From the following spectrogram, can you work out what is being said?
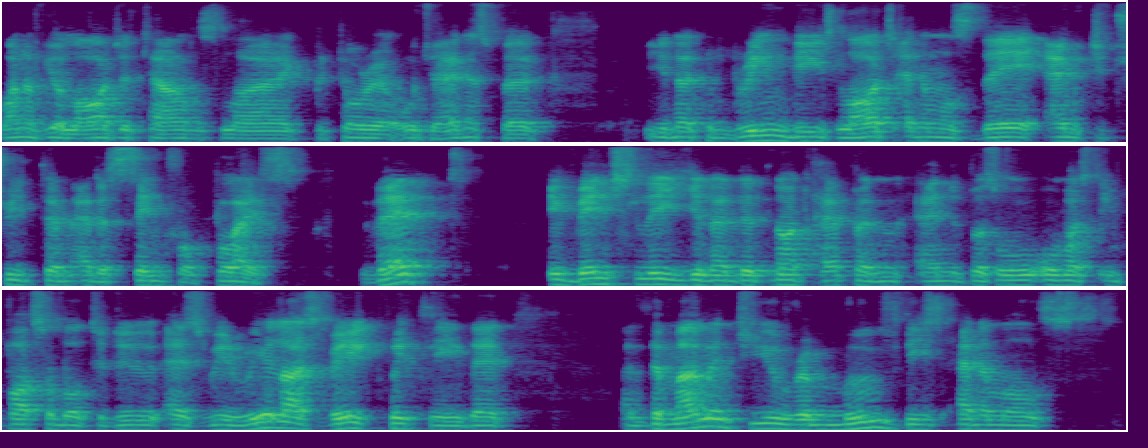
one of your larger towns like Pretoria or Johannesburg you know, to bring these large animals there and to treat them at a central place. That eventually, you know, did not happen, and it was all, almost impossible to do. As we realized very quickly that the moment you remove these animals,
